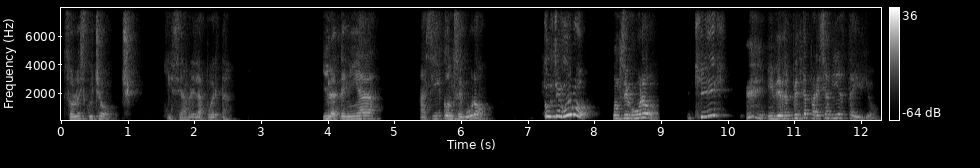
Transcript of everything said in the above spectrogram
solo escucho y se abre la puerta. Y la tenía así, con seguro. ¿Con seguro? Con seguro. ¿Qué? Y de repente aparece abierta y yo.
